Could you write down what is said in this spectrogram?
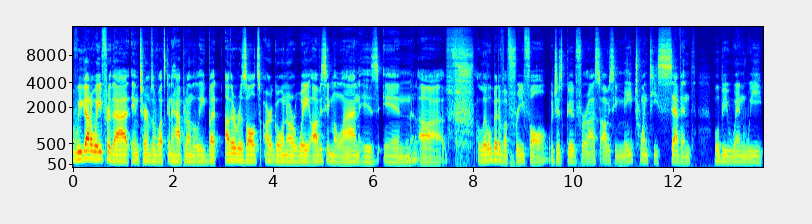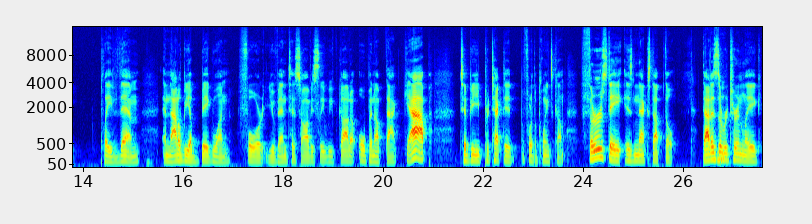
we got to wait for that in terms of what's going to happen on the league, but other results are going our way. Obviously, Milan is in mm-hmm. uh, a little bit of a free fall, which is good for us. Obviously, May 27th will be when we play them, and that'll be a big one for Juventus. Obviously, we've got to open up that gap to be protected before the points come. Thursday is next up, though. That is the mm-hmm. return leg.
